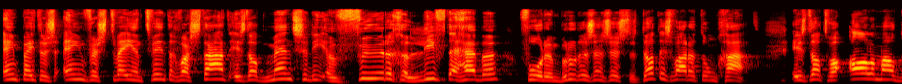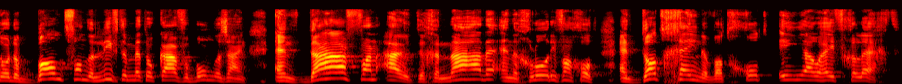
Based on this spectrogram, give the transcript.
1 Petrus 1, vers 22, waar staat, is dat mensen die een vurige liefde hebben voor hun broeders en zusters. Dat is waar het om gaat. Is dat we allemaal door de band van de liefde met elkaar verbonden zijn. En daarvan uit de genade en de glorie van God. En datgene wat God in jou heeft gelegd,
